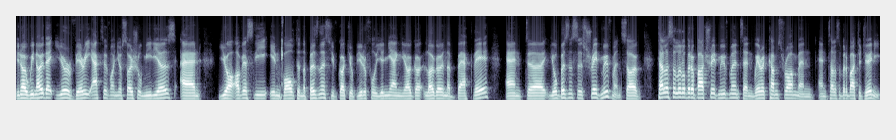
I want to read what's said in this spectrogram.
you know, we know that you're very active on your social medias and you are obviously involved in the business. You've got your beautiful yin yang yoga logo in the back there, and uh, your business is Shred Movement. So tell us a little bit about Shred Movement and where it comes from, and and tell us a bit about your journey.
